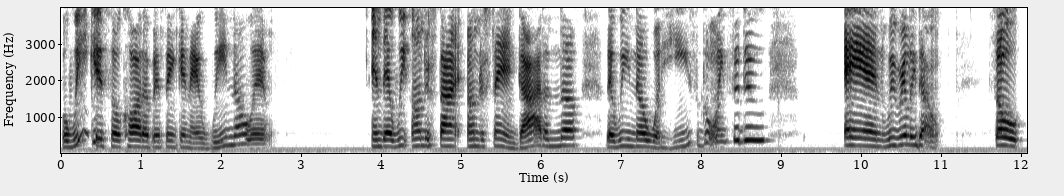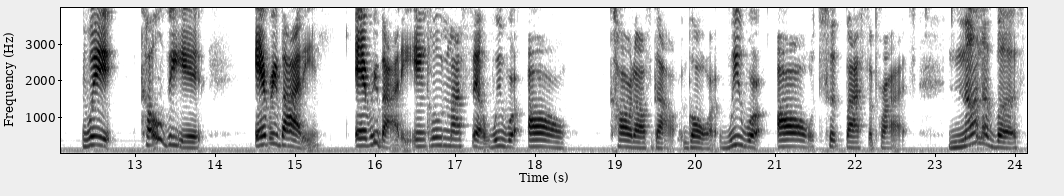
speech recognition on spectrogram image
But we get so caught up in thinking that we know it and that we understand understand God enough that we know what he's going to do and we really don't. So with COVID, everybody, everybody, including myself, we were all caught off guard. We were all took by surprise. None of us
